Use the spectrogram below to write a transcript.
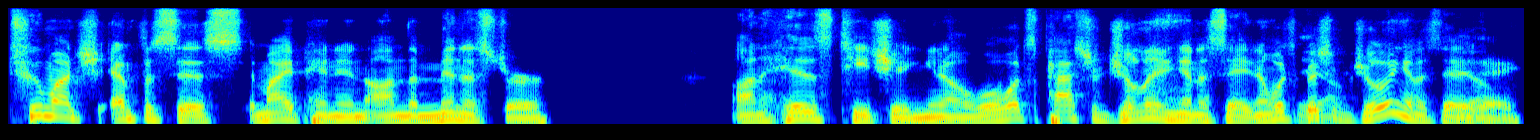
too much emphasis, in my opinion, on the minister on his teaching. You know, well, what's Pastor Julian going to say? You know, what's Bishop Julian going to say yeah. today?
